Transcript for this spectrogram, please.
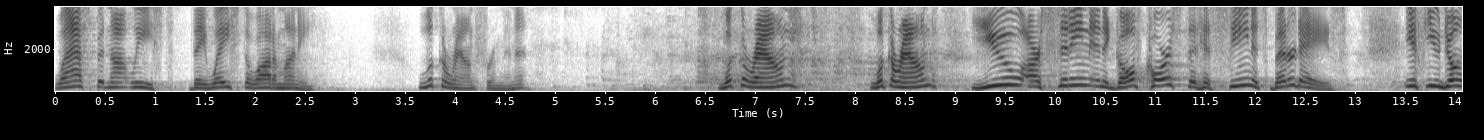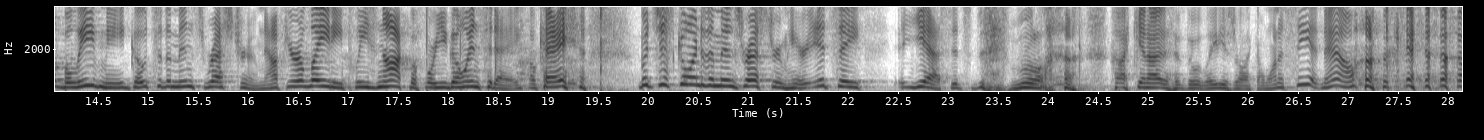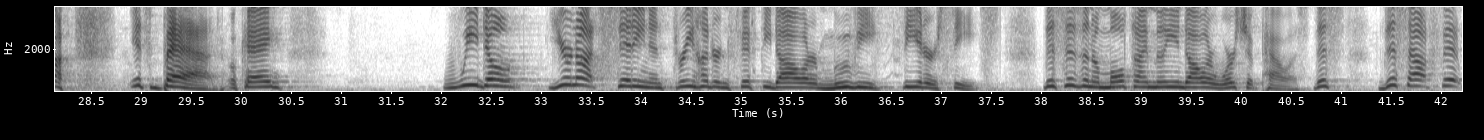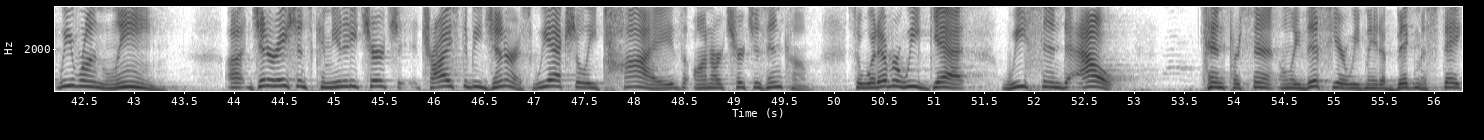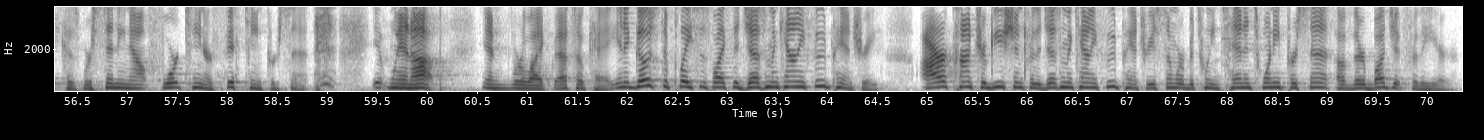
Last but not least, they waste a lot of money. Look around for a minute. Look around. Look around. You are sitting in a golf course that has seen its better days. If you don't believe me, go to the men's restroom. Now, if you're a lady, please knock before you go in today, okay? but just go into the men's restroom here. It's a, yes, it's, I cannot, the ladies are like, I want to see it now. it's bad, okay? We don't, you're not sitting in $350 movie theater seats. This isn't a multi million dollar worship palace. This This outfit, we run lean. Uh, Generations Community Church tries to be generous. We actually tithe on our church's income. So whatever we get, we send out 10%. Only this year we've made a big mistake because we're sending out 14 or 15%. it went up. And we're like, that's okay. And it goes to places like the Jessamine County Food Pantry. Our contribution for the Jessamine County Food Pantry is somewhere between 10 and 20% of their budget for the year.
